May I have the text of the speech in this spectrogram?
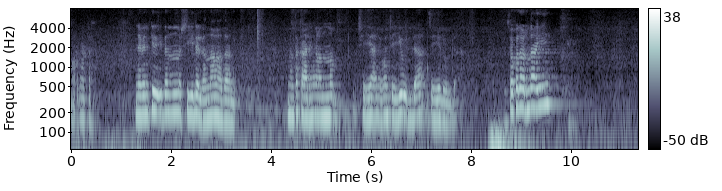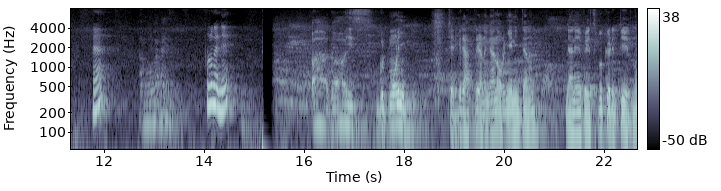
ഉറങ്ങട്ടെ. പിന്നെ എനിക്ക് ഇതൊന്നും ശീലമല്ല. ഒന്നാമത് അതാണ്. ഇങ്ങനത്തെ കാര്യങ്ങളൊന്നും ചെയ്യാൻ ഇവൻ ചെയ്യൂല ചെയ്യലുമില്ല. സോക്കത് എന്തായി? ഏ? ഫുള്ളും കഴിഞ്ഞേ. Good morning. ശരിക്കും രാത്രിയാണ്. ഞാൻ ഉറങ്ങി എണീറ്റാണ്. ഞാൻ ഫേസ്ബുക്ക് എഡിറ്റ് ചെയ്യുന്നു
